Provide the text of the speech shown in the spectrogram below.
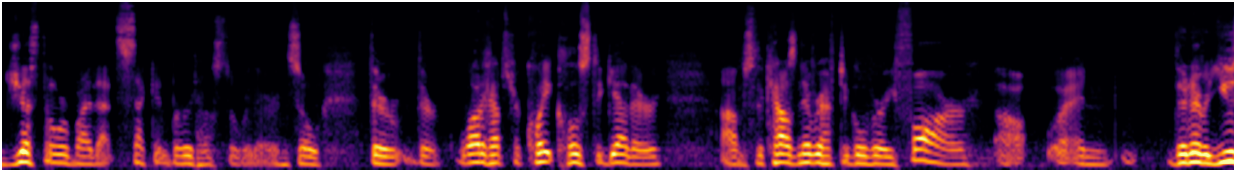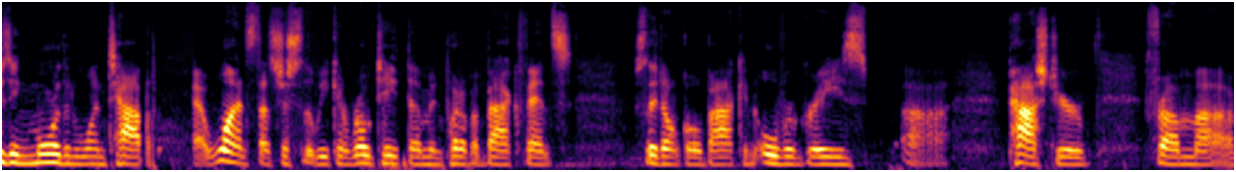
just over by that second birdhouse over there, and so their their water taps are quite close together. Um, so the cows never have to go very far, uh, and they're never using more than one tap at once. That's just so that we can rotate them and put up a back fence, so they don't go back and overgraze uh, pasture from uh,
